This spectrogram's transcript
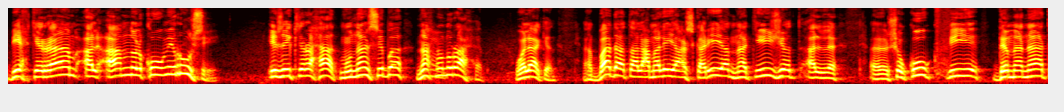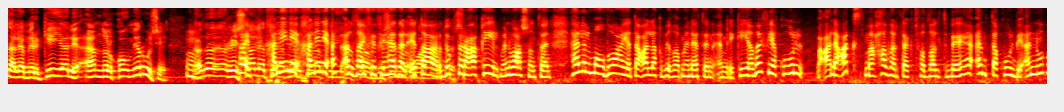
باحترام الأمن القومي الروسي. إذا اقتراحات مناسبة نحن نرحب. ولكن بدأت العملية عسكرية نتيجة شكوك في ضمانات الأمريكية لأمن القومي الروسي. هذا رسالة طيب خليني خليني أسأل ضيفي في هذا الإطار. دكتور عقيل من واشنطن هل الموضوع يتعلق بضمانات أمريكية؟ ضيفي يقول على عكس ما حضرتك تفضلت به ان تقول بانه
